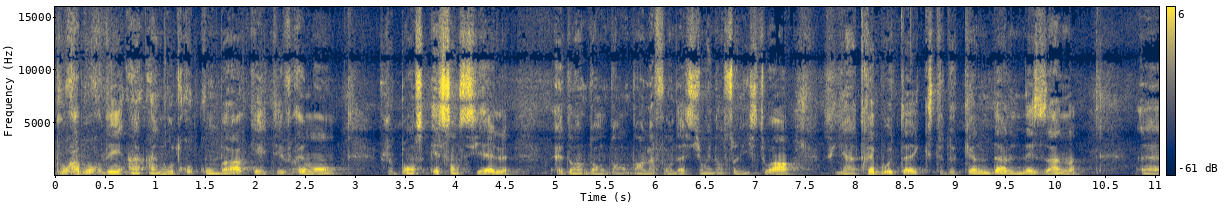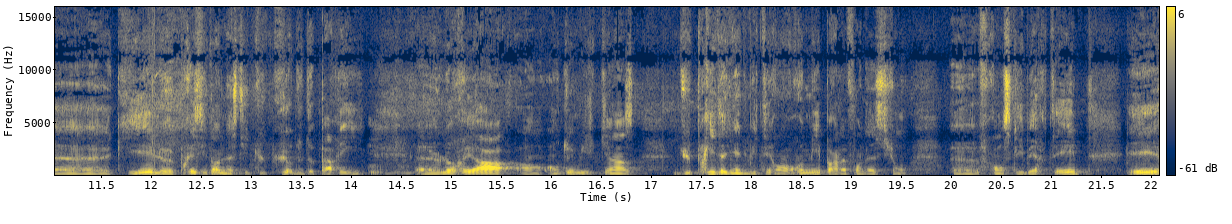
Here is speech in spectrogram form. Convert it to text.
pour aborder un, autre combat qui a été vraiment, je pense, essentiel dans, dans, dans, la fondation et dans son histoire. Qu'il y a un très beau texte de Kendall Nezan, euh, qui est le président de l'Institut kurde de Paris, euh, lauréat en, 2015 du prix Daniel Mitterrand remis par la Fondation euh, France Liberté. Et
